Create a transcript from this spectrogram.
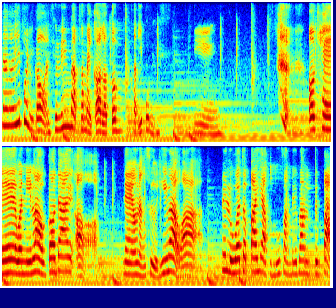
ดาราญี่ปุ่นก่อน feeling แบบสมัยก่อนเราต้มกับญี่ปุ่นจริงโอเค วันนี้เราก็ได้เอ่อแนวหนังสือที่แบบว่า ไม่รู้ว่าจะป้ายยาคุณผู้ฟังได้บ้างหรือเปล่า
